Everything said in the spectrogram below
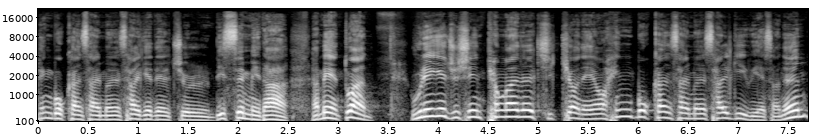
행복한 삶을 살게 될 줄 믿습니다. 아멘. 또한 우리에게 주신 평안을 지켜내어 행복한 삶을 살기 위해서는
